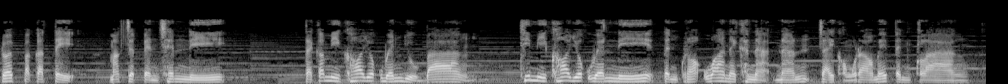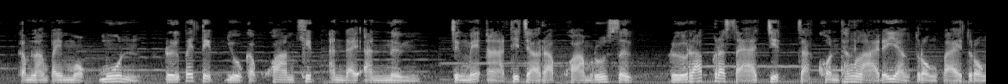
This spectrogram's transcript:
โดยปกติมักจะเป็นเช่นนี้ แต่ก็มีข้อยกเว้นอยู่บ้าง ที่มีข้อยกเว้นนี้เป็นเพราะว่าในขณะนั้นใจของเราไม่เป็นกลางกำลังไปหมกมุ่น หรือไปติดอยู่กับความคิดอันใดอันหนึ่ง จึงไม่อาจที่จะรับความรู้สึก หรือรับกระแสจิตจากคนทั้งหลายได้อย่างตรงไปตรง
